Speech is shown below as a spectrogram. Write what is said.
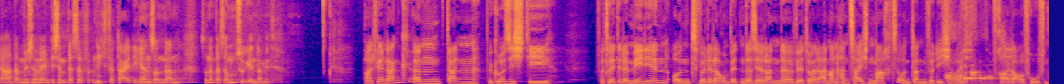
ja, da müssen wir ein bisschen besser nicht verteidigen, sondern, sondern besser umzugehen damit. Paul, vielen Dank. Ähm, dann begrüße ich die Vertreter der Medien und würde darum bitten, dass ihr dann äh, virtuell einmal ein Handzeichen macht und dann würde ich euch eine Frage aufrufen.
